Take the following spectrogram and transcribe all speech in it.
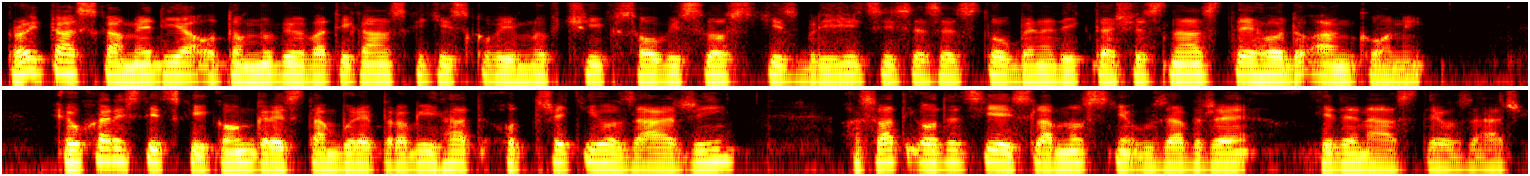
Pro italská média o tom mluvil vatikánský tiskový mluvčí v souvislosti s blížící se cestou Benedikta XVI. do Ancony. Eucharistický kongres tam bude probíhat od 3. září a svatý otec jej slavnostně uzavře 11. září.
